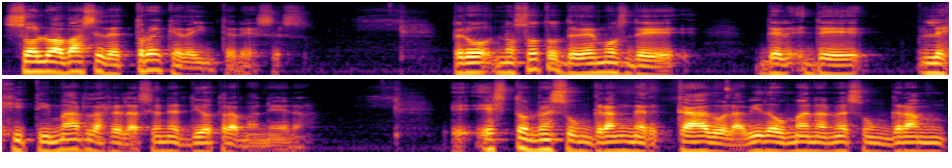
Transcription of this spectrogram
solo a base de trueque de intereses. Pero nosotros debemos de, legitimar las relaciones de otra manera. E, esto no es un gran mercado, la vida humana no es un gran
